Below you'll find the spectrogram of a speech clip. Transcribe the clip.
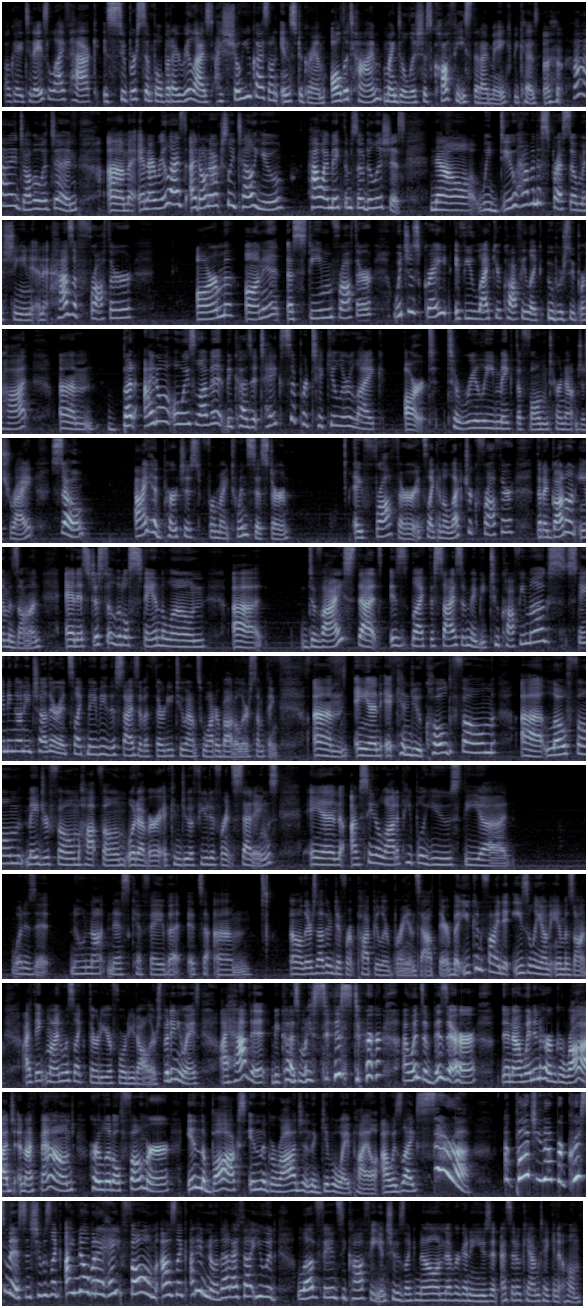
Okay, today's life hack is super simple, but I realized I show you guys on Instagram all the time my delicious coffees that I make because, hi, Java with Jen. Um, and I realized I don't actually tell you how I make them so delicious. Now, we do have an espresso machine and it has a frother arm on it, a steam frother, which is great if you like your coffee like uber super hot. Um, but I don't always love it because it takes a particular like art to really make the foam turn out just right. So, I had purchased for my twin sister a frother. It's like an electric frother that I got on Amazon, and it's just a little standalone uh, device that is like the size of maybe two coffee mugs standing on each other. It's like maybe the size of a 32 ounce water bottle or something. Um, and it can do cold foam, uh, low foam, major foam, hot foam, whatever. It can do a few different settings. And I've seen a lot of people use the, uh, what is it? No, not Nescafe, but it's a um oh, there's other different popular brands out there, but you can find it easily on Amazon. I think mine was like 30 or 40 dollars. But anyways, I have it because my sister, I went to visit her and I went in her garage and I found her little foamer in the box in the garage in the giveaway pile. I was like, "Sarah, I bought you that for Christmas. And she was like, I know, but I hate foam. I was like, I didn't know that. I thought you would love fancy coffee. And she was like, No, I'm never going to use it. I said, Okay, I'm taking it home.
